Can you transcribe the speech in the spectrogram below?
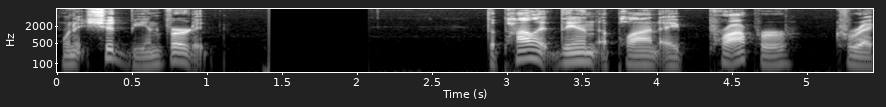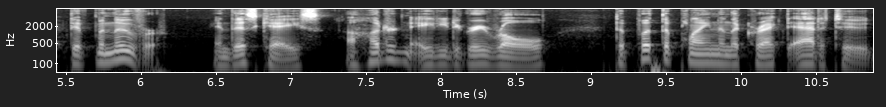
when it should be inverted. The pilot then applied a proper corrective maneuver, in this case a 180 degree roll, to put the plane in the correct attitude.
